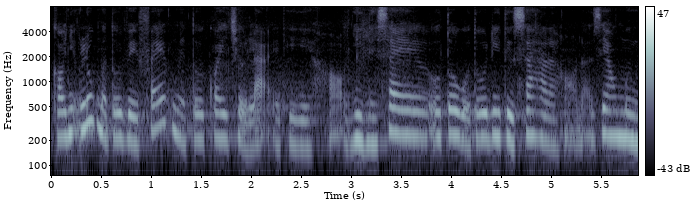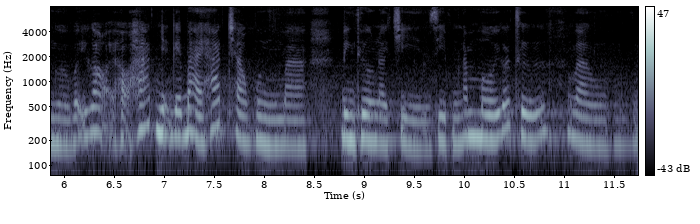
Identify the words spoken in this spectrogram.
có những lúc mà tôi về phép mà tôi quay trở lại thì họ nhìn thấy xe ô tô của tôi đi từ xa là họ đã reo mừng vẫy gọi. Họ hát những cái bài hát chào mừng mà bình thường là chỉ dịp năm mới các thứ. Và ừ,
